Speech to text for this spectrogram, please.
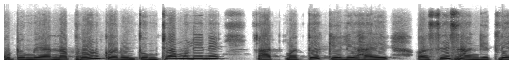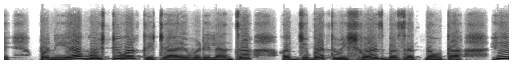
कुटुंबियांना फोन करून तुमच्या मुलीने आत्महत्या केली आहे असे सांगितले. पण या गोष्टीवर तिच्या आई वडिलांचा अजिबात विश्वास बसत नव्हता. हे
